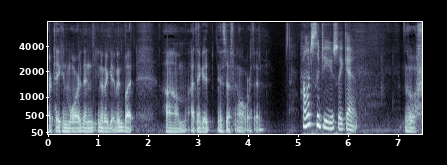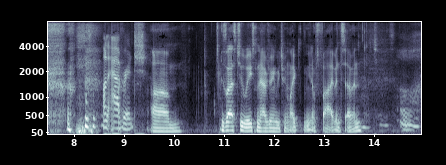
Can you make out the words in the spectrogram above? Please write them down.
are taken more than you know they're given, but um, I think it is definitely all worth it. How much sleep do you usually get Oh. on average? These last two weeks, been averaging between like you know five and seven. Oh,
